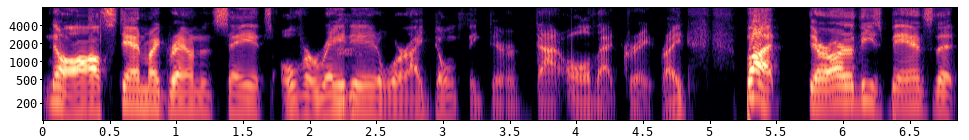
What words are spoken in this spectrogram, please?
no, I'll stand my ground and say it's overrated or I don't think they're that all that great, right? But there are these bands that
